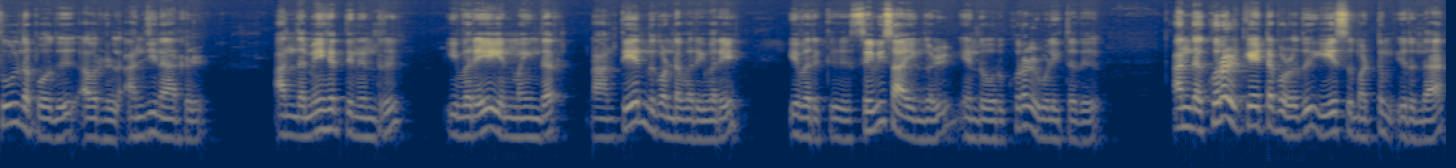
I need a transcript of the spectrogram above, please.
சூழ்ந்தபோது அவர்கள் அஞ்சினார்கள். அந்த மேகத்தினின்று இவரே என் மைந்தர் நான் தேர்ந்து கொண்டவர் இவரே இவருக்கு செவிசாயுங்கள் என்று ஒரு குரல் ஒலித்தது. அந்த குரல் கேட்டபொழுது இயேசு மட்டும் இருந்தார்.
